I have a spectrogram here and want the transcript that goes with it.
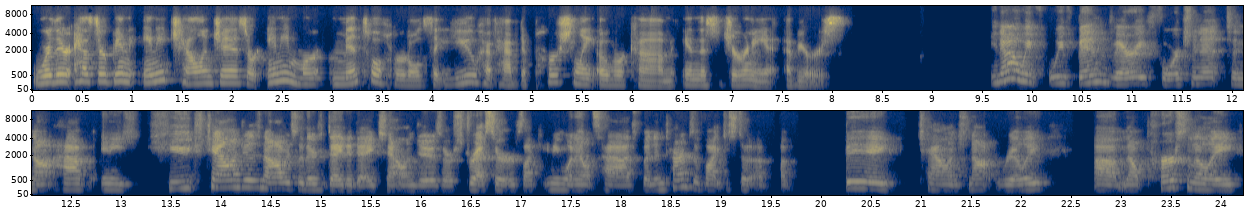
Were there has there been any challenges or any mer- mental hurdles that you have had to personally overcome in this journey of yours? You know, we've we've been very fortunate to not have any huge challenges. Now, obviously, there's day to day challenges or stressors like anyone else has, but in terms of like just a, a big challenge, not really. Um, now, personally,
